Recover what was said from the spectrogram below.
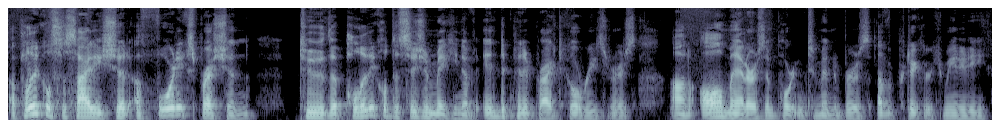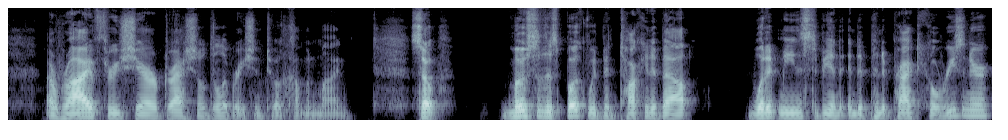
a political society should afford expression to the political decision making of independent practical reasoners on all matters important to members of a particular community arrive through shared rational deliberation to a common mind. So, most of this book, we've been talking about what it means to be an independent practical reasoner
